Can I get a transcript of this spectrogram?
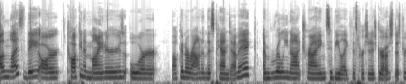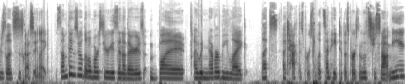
unless they are talking to minors or fucking around in this pandemic, I'm really not trying to be like, this person is gross, this person is disgusting. Like, some things are a little more serious than others, but I would never be like, let's attack this person. Let's send hate to this person. That's just not me.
